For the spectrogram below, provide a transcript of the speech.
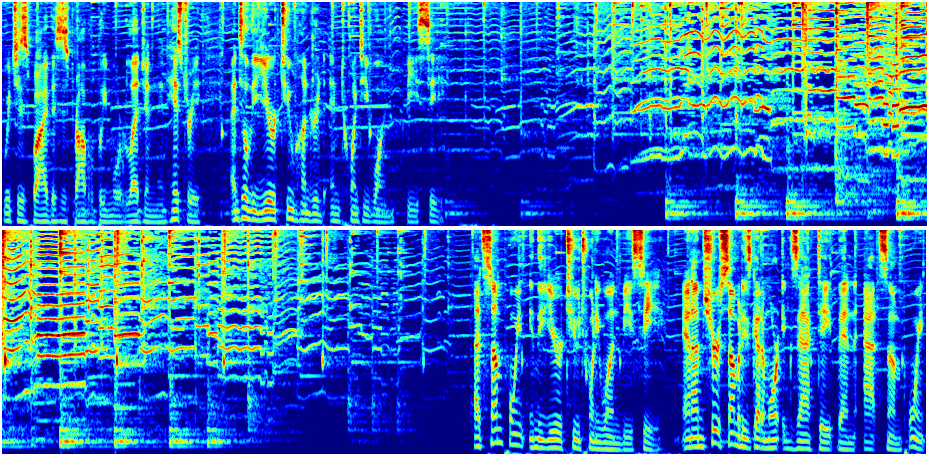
which is why this is probably more legend than history, until the year 221 BC. At some point in the year 221 BC, and I'm sure somebody's got a more exact date than at some point,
